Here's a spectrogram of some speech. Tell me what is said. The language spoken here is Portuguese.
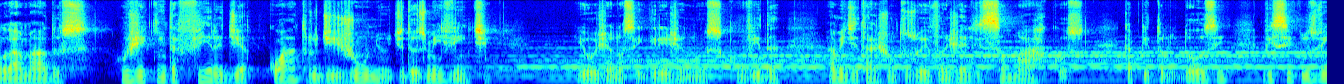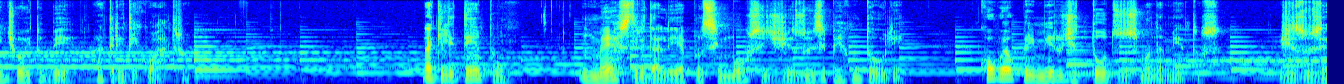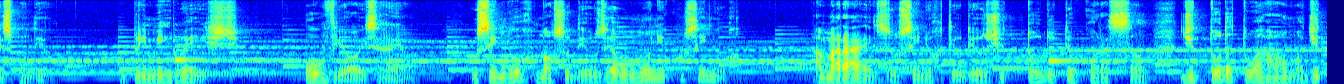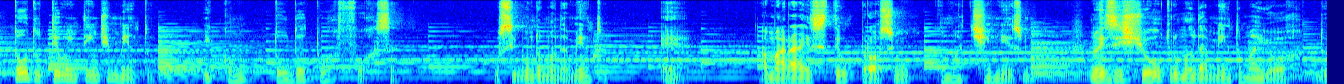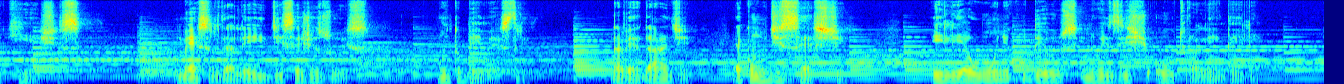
Olá, amados. Hoje é quinta-feira, dia 4 de junho de 2020 e hoje a nossa igreja nos convida a meditar juntos o Evangelho de São Marcos, capítulo 12, versículos 28b a 34. Naquele tempo, um mestre da lei aproximou-se de Jesus e perguntou-lhe: Qual é o primeiro de todos os mandamentos? Jesus respondeu: O primeiro é este Ouve, ó Israel, o Senhor nosso Deus é o único Senhor. Amarás o Senhor teu Deus de todo o teu coração, de toda a tua alma, de todo o teu entendimento e com toda a tua força. O segundo mandamento é: amarás teu próximo como a ti mesmo. Não existe outro mandamento maior do que estes. O mestre da lei disse a Jesus: Muito bem, mestre. Na verdade, é como disseste: Ele é o único Deus e não existe outro além dele.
